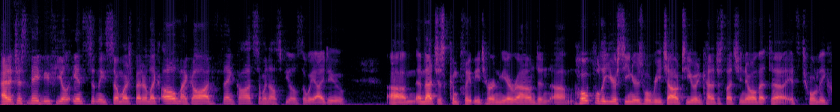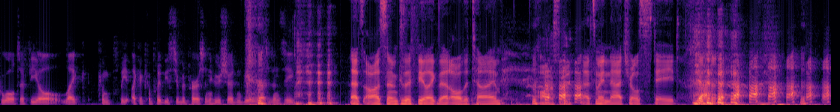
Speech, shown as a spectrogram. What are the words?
And it just made me feel instantly so much better. Like, oh my god, thank God someone else feels the way I do. Um, and that just completely turned me around. And um, hopefully, your seniors will reach out to you and kind of just let you know that uh, it's totally cool to feel like complete, like a completely stupid person who shouldn't be in residency. That's awesome because I feel like that all the time. Honestly, that's my natural state. Yeah.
